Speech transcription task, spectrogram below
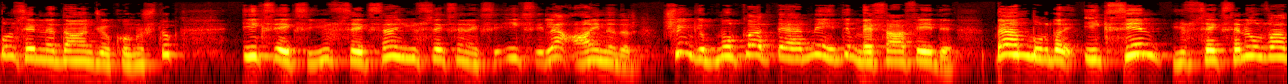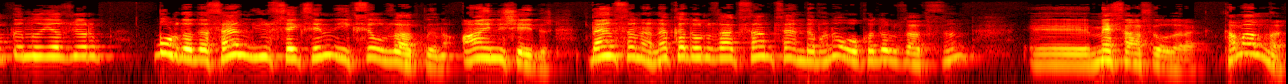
Bunu seninle daha önce konuştuk. x eksi 180, 180 eksi x ile aynıdır. Çünkü mutlak değer neydi? Mesafeydi. Ben burada x'in 180'e uzaklığını yazıyorum. Burada da sen 180'in x'e uzaklığını. Aynı şeydir. Ben sana ne kadar uzaksam sen de bana o kadar uzaksın e, mesafe olarak. Tamam mı?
